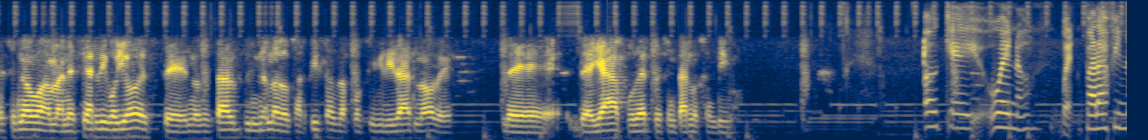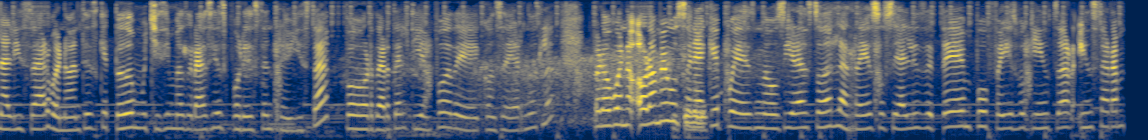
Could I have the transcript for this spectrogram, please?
este nuevo amanecer, digo yo, este, nos está brindando a los artistas la posibilidad, ¿no? De, de, de ya poder presentarnos en vivo. Ok, bueno, bueno, para finalizar, bueno, antes que todo, muchísimas gracias por esta entrevista, por darte el tiempo de concedérnosla. Pero bueno, ahora me gustaría que pues nos dieras todas las redes sociales de Tempo, Facebook, Instagram,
